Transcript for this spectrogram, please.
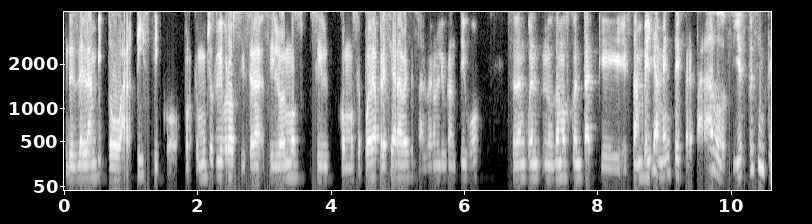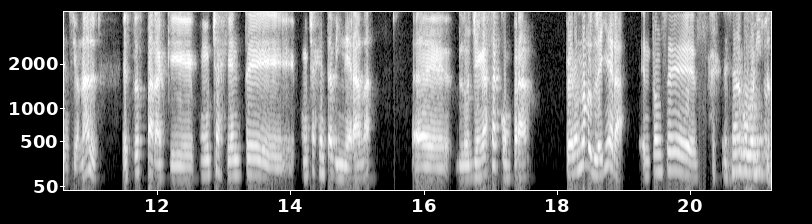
desde el ámbito artístico, porque muchos libros, si, se si lo hemos, si, como se puede apreciar a veces al ver un libro antiguo, se dan nos damos cuenta que están bellamente preparados y esto es intencional. Esto es para que mucha gente, mucha gente adinerada eh, los llegase a comprar, pero no los leyera entonces... Es algo bonito.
